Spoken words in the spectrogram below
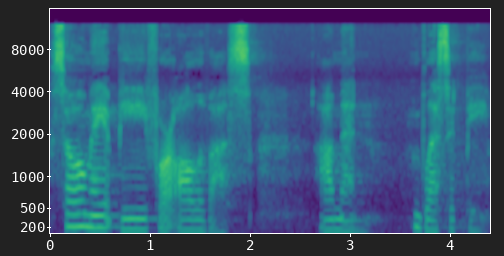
So may it be for all of us. Amen. Blessed be.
